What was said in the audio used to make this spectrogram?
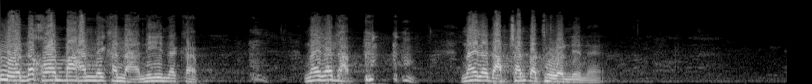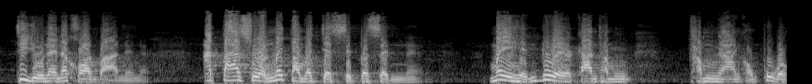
ำรวจนครบาลในขณะนี้นะครับ ในระดับในระดับชั้นประทวนเนี่ยนะที่อยู่ในนครบาลเนี่ยนะอัตราส่วนไม่ต่ำกว่าเจ็ดสิบเปอร์เซ็นต์นะไม่เห็นด้วยกับการทำทำงานของผู้บัง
